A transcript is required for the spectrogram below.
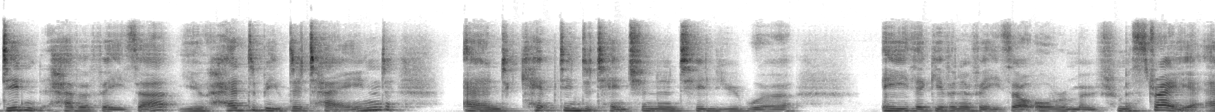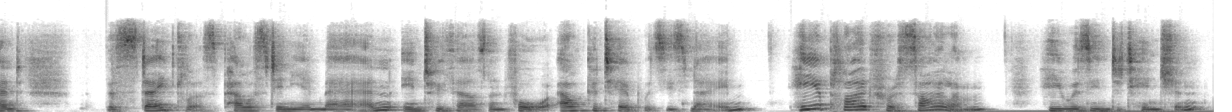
didn't have a visa, you had to be detained and kept in detention until you were either given a visa or removed from Australia. And the stateless Palestinian man in 2004, Al Kateb was his name, he applied for asylum. He was in detention.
